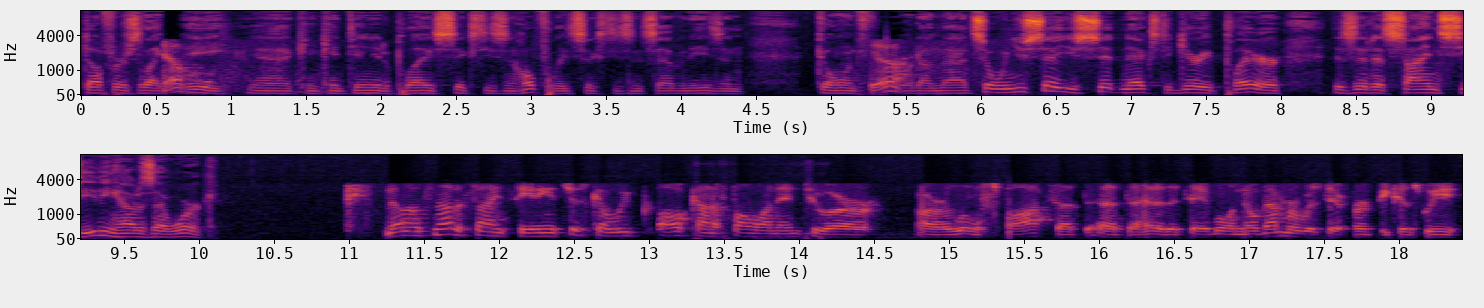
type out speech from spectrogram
duffers like yeah. me yeah, can continue to play 60s and hopefully 60s and 70s and going forward yeah. on that. So when you say you sit next to Gary Player, is it assigned seating? How does that work? No, it's not assigned seating. It's just we've all kind of fallen into our our little spots at the, at the head of the table. And November was different because we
